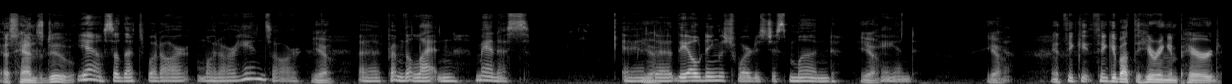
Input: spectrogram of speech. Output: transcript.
as hands do. Yeah, so that's what our what our hands are Yeah. uh, from the Latin manus, and Yeah. uh, the Old English word is just mund, Yeah. hand. Yeah. Yeah. And think think about the hearing impaired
